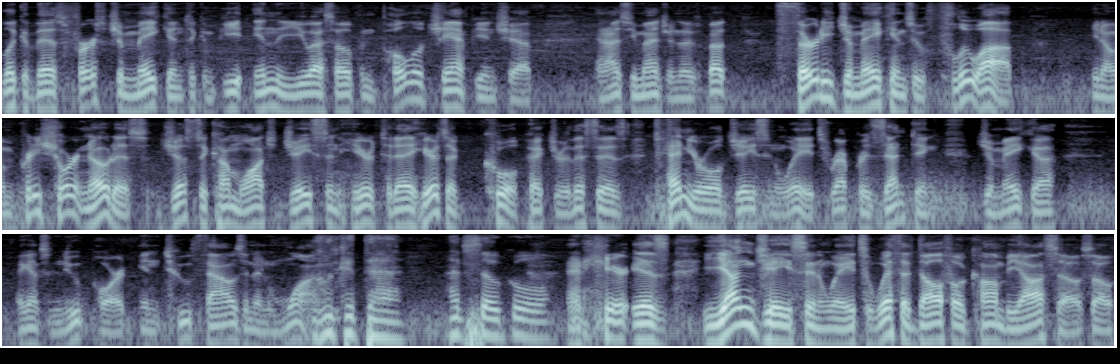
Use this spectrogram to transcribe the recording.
look at this. First Jamaican to compete in the U.S. Open Polo Championship. And as you mentioned, there's about 30 Jamaicans who flew up, you know, in pretty short notice just to come watch Jason here today. Here's a cool picture. This is 10 year old Jason Waits representing Jamaica against Newport in 2001. Look at that. That's so cool. And here is young Jason Waits with Adolfo Cambiaso. So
